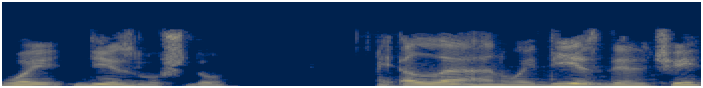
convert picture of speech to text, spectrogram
وي ديزلوش دو الله هن وي ديز دلشي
